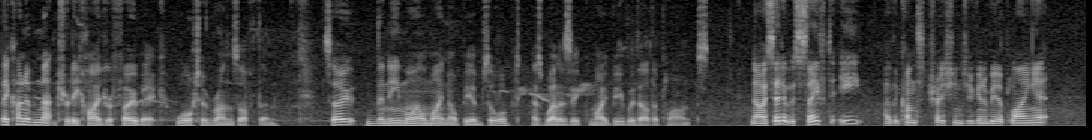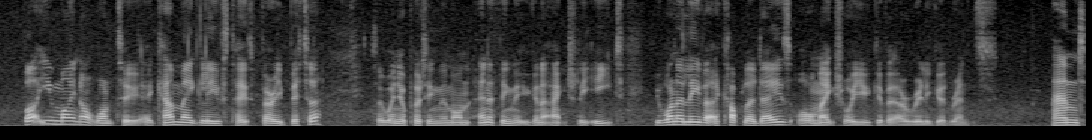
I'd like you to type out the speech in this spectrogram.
They're kind of naturally hydrophobic, water runs off them. So the neem oil might not be absorbed as well as it might be with other plants. Now I said it was safe to eat at the concentrations you're going to be applying it, but you might not want to. It can make leaves taste very bitter, so when you're putting them on anything that you're going to actually eat, you want to leave it a couple of days or make sure you give it a really good rinse. And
